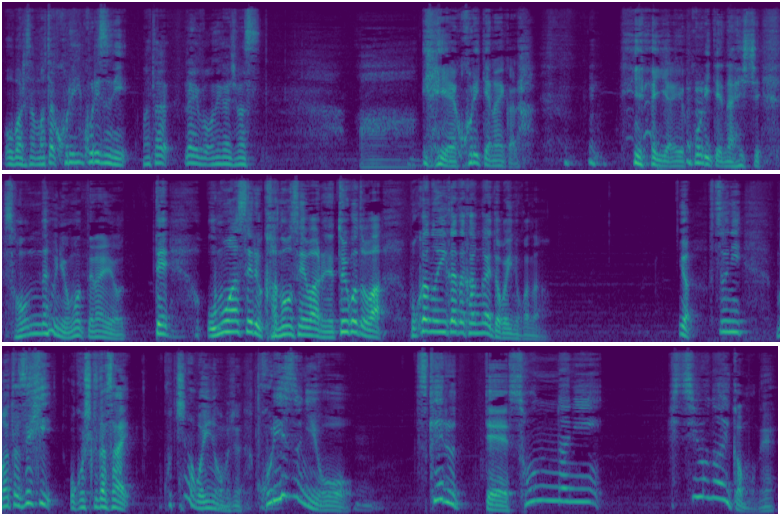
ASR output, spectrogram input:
大原さんまたこれに懲りずにまたライブお願いします。ああいやいや懲りてないから。いやいやいや懲りてないしそんな風に思ってないよ。って思わせる可能性はあるね。ということは他の言い方考えた方がいいのかな？いや普通にまたぜひお越しください。こっちの方がいいのかもしれない。懲りずにをつけるってそんなに必要ないかもね。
